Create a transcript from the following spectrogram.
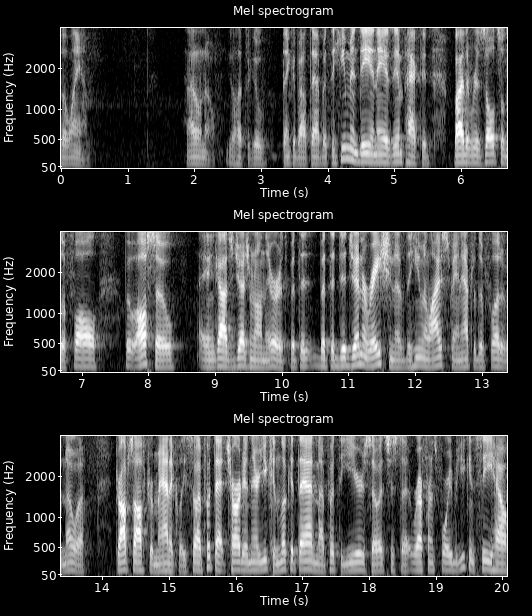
the Lamb. And I don't know. You'll have to go think about that. But the human DNA is impacted by the results of the fall, but also in God's judgment on the earth. But the, but the degeneration of the human lifespan after the flood of Noah drops off dramatically. So I put that chart in there. You can look at that, and I put the years, so it's just a reference for you. But you can see how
